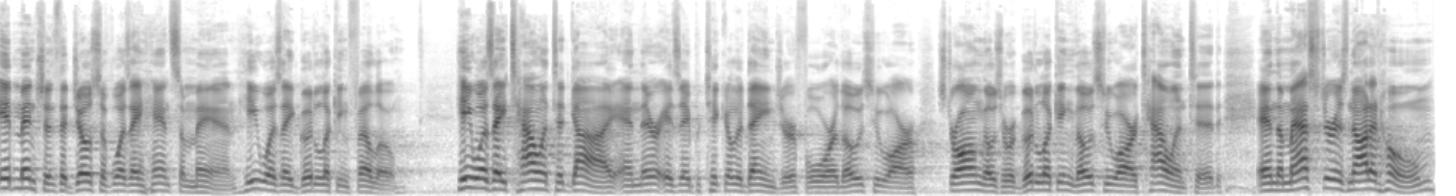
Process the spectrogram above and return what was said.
it mentions that Joseph was a handsome man. He was a good looking fellow. He was a talented guy, and there is a particular danger for those who are strong, those who are good looking, those who are talented. And the master is not at home.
